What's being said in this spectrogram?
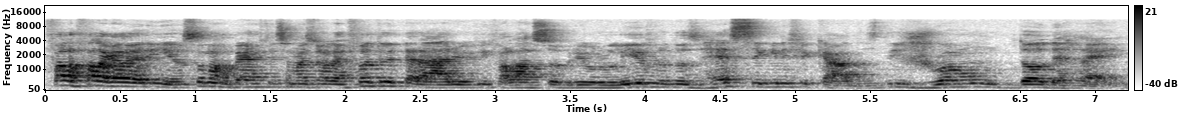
Fala, fala galerinha, eu sou Norberto, esse é mais um Elefante Literário e vim falar sobre o livro dos ressignificados de João Doderlein.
